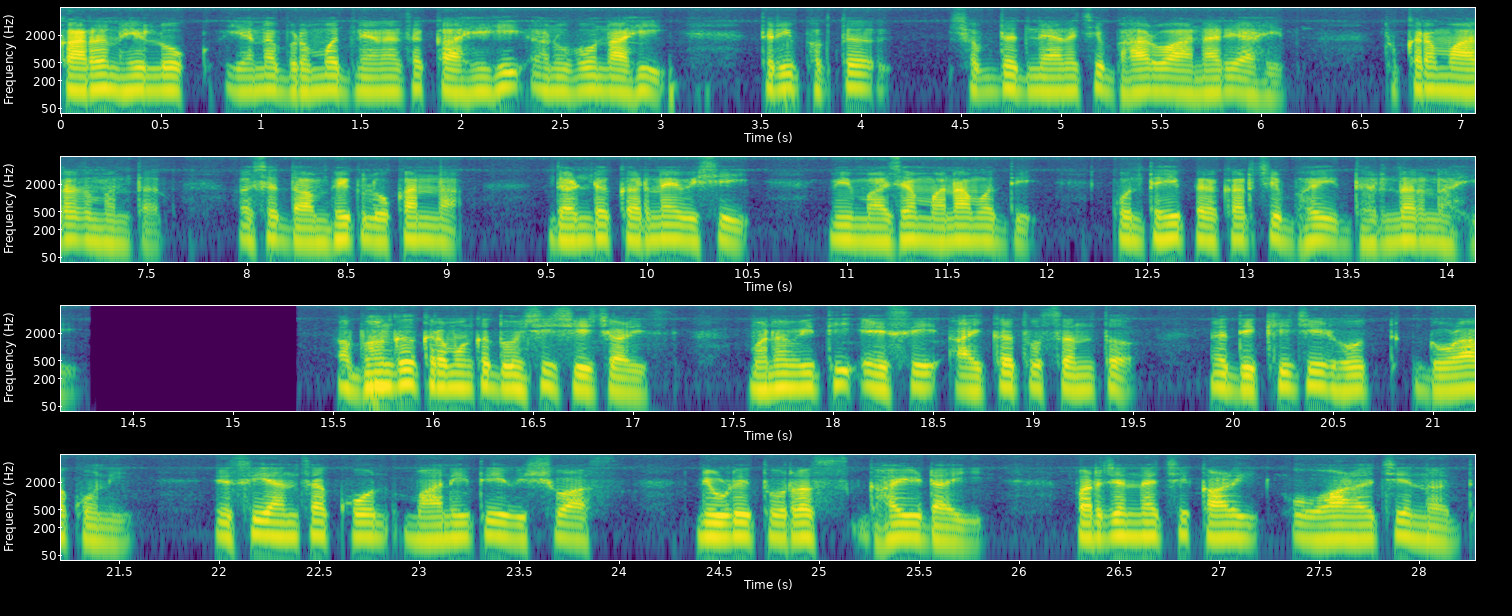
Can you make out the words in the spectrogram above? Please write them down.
कारण हे लोक यांना ब्रह्मज्ञानाचा काहीही अनुभव नाही तरी फक्त शब्दज्ञानाचे भार वाहणारे आहेत. तुकाराम महाराज म्हणतात अशा दांभिक लोकांना दंड करण्याविषयी मी माझ्या मनामध्ये कोणत्याही प्रकारचे भय धरणार नाही. अभंग क्रमांक दोनशे शेहेचाळीस. मनविती ऐसे ऐकत व संत. न देखीची होत डोळा कोणी. ऐसे यांचा कोण मानिते विश्वास. निवडे तो रस घाई डाई. पर्जन्याची काळी ओवाळाचे नद.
